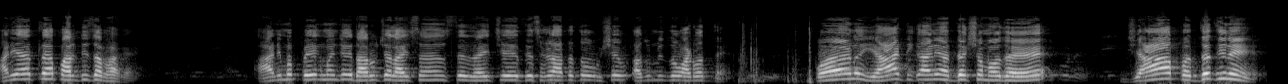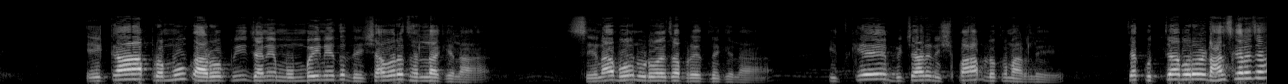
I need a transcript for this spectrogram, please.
आणि यातल्या पार्टीचा भाग आहे. आणि मग पेग म्हणजे दारूचे लायसन्स ते जायचे ते सगळं आता तो विषय अजून मी तो वाढवत नाही. पण या ठिकाणी अध्यक्ष महोदय ज्या पद्धतीने एका प्रमुख आरोपी ज्याने मुंबईने तर देशावरच हल्ला केला सेनाभवन उडवायचा प्रयत्न केला इतके बिचारे निष्पाप लोक मारले त्या कुत्त्याबरोबर डान्स करायचा?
